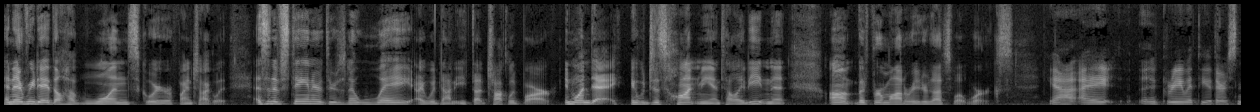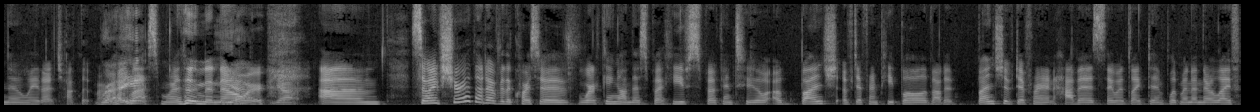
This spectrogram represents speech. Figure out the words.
And every day they'll have one square of fine chocolate. As an abstainer, there's no way I would not eat that chocolate bar in one day. It would just haunt me until I'd eaten it. Um, but for a moderator, that's what works. Yeah, I agree with you. There's no way that chocolate bar right? will last more than an yeah, hour. Yeah. Um, so I'm sure that over the course of working on this book, you've spoken to a bunch of different people about a bunch of different habits they would like to implement in their life.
